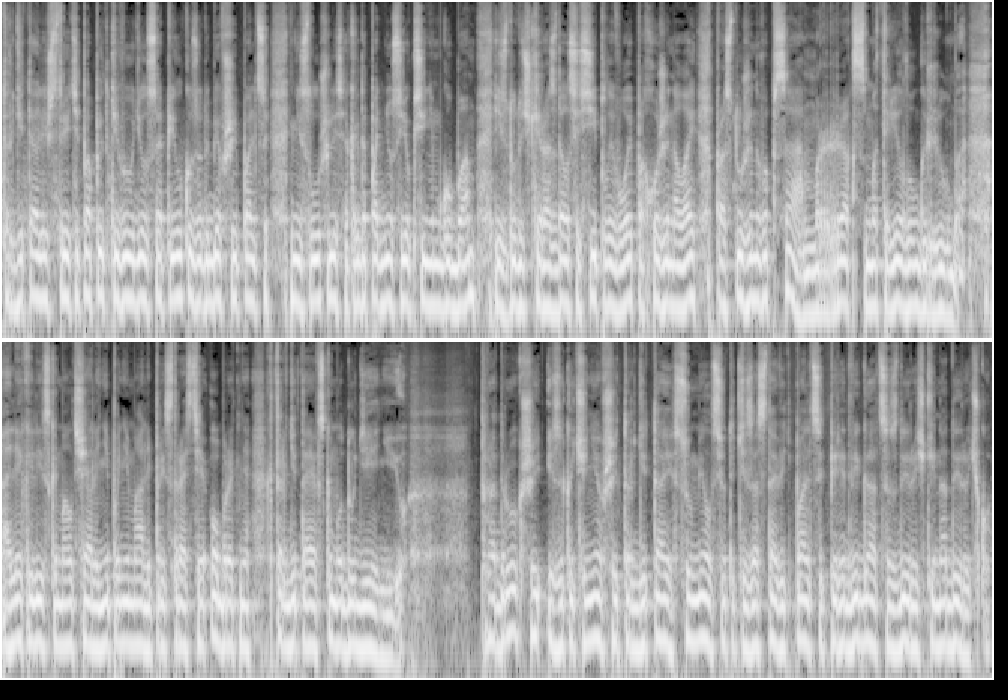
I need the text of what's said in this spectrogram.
Таргитай лишь с третьей попытки выудил сопилку, задубевшие пальцы не слушались, а когда поднес ее к синим губам, из дудочки раздался сиплый вой, похожий на лай простуженного пса. Мрак смотрел угрюмо. Олег и Лиска молчали, не понимали пристрастия оборотня к таргитаевскому дудению. Продрогший и закоченевший Таргитай сумел все таки заставить пальцы передвигаться с дырочки на дырочку,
